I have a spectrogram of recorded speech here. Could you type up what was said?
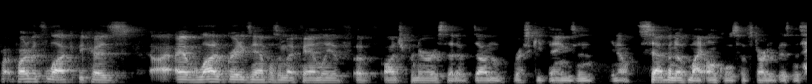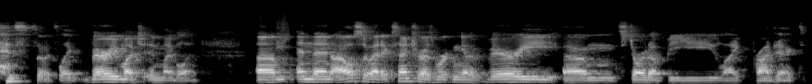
Part of it's luck because I have a lot of great examples in my family of, of entrepreneurs that have done risky things, and you know, seven of my uncles have started businesses, so it's like very much in my blood. Um, and then I also at Accenture, I was working at a very um, startup-y like project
